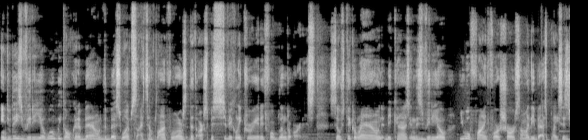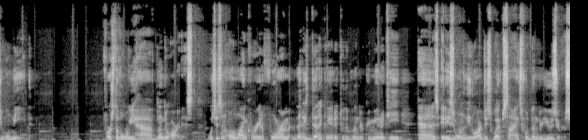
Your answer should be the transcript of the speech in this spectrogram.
In today's video, we'll be talking about the best websites and platforms that are specifically created for Blender artists. So stick around because in this video, you will find for sure some of the best places you will need. First of all, we have Blender Artist, which is an online creative forum that is dedicated to the Blender community as it is one of the largest websites for Blender users.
